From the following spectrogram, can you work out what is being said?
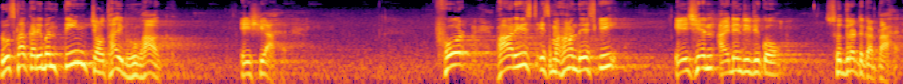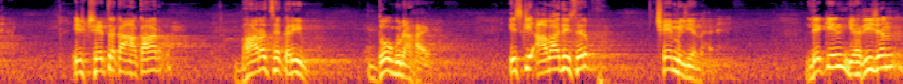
रूस का करीबन तीन चौथाई भूभाग एशिया है। फोर, फार ईस्ट इस महान देश की एशियन आइडेंटिटी को सुदृढ़ करता है। इस क्षेत्र का आकार भारत से करीब दो गुना है। इसकी आबादी सिर्फ़ छः मिलियन है। लेकिन यह रीजन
